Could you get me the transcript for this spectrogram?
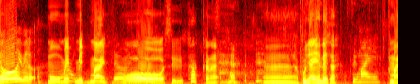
โดยไปเลยโมแม็กมิกไม้เด้อโอ้สื่อคักขนาดอ่าผู้ใหญ่เห็นได้ซะซื้อไม้ไม้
